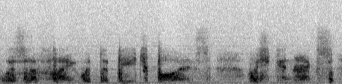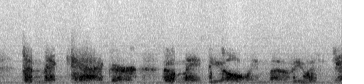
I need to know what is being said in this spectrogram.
was the fight with the Beach Boys, which connects to Mick Jagger, who made the only movie with.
